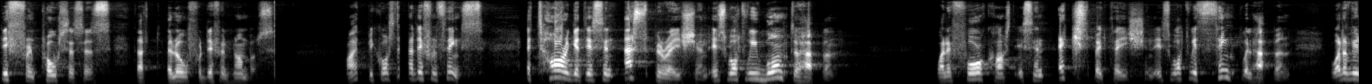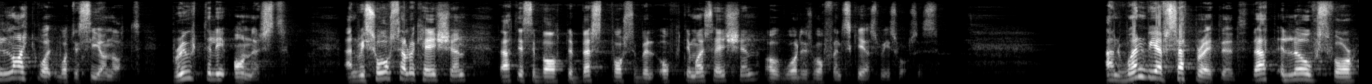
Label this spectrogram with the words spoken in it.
different processes that allow for different numbers, right? Because they are different things. A target is an aspiration. It's what we want to happen. While a forecast is an expectation. It's what we think will happen, whether we like what, what we see or not. Brutally honest. And resource allocation, that is about the best possible optimization of what is often scarce resources. And when we have separated, that allows for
